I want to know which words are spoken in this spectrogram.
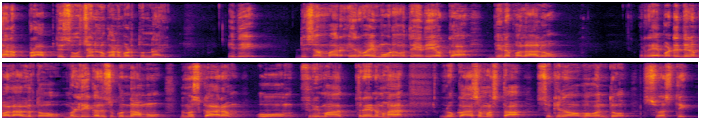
ధనప్రాప్తి సూచనలు కనబడుతున్నాయి. ఇది డిసెంబర్ ఇరవై మూడవ తేదీ యొక్క దినఫలాలు. రేపటి దినఫలాలతో మళ్ళీ కలుసుకుందాము. నమస్కారం. ఓం శ్రీమాత్రే నమ. లోకా సమస్త సుఖినో భవంతు. స్వస్తి.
